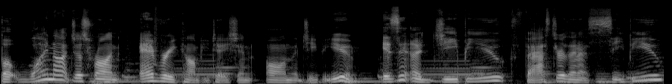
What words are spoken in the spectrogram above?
but why not just run every computation on the GPU? Isn't a GPU faster than a CPU?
